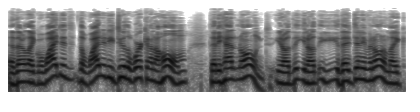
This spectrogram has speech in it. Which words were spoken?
and they're like, "Well, why did the why did he do the work on a home that he hadn't owned? You know, the, you know, the, they didn't even own." I'm like,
